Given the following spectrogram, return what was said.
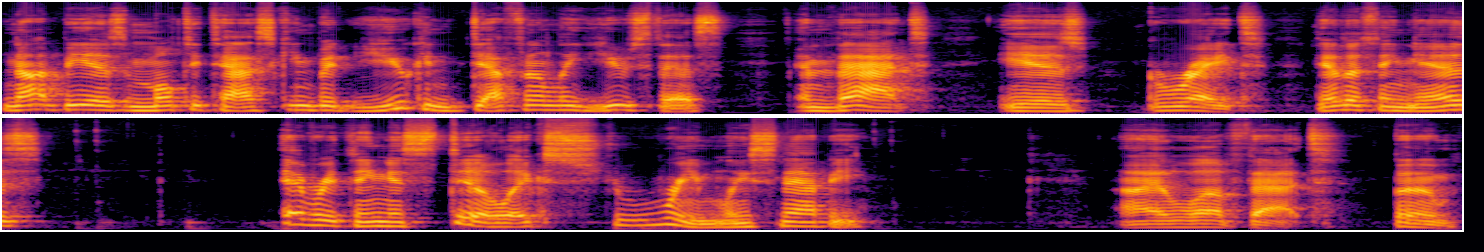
not be as multitasking, but you can definitely use this. And that is great. The other thing is, everything is still extremely snappy. I love that. Boom.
